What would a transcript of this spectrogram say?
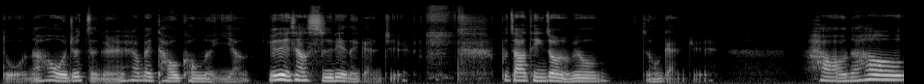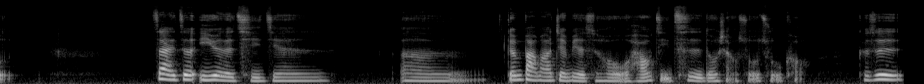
多。然后我就整个人像被掏空了一样，有点像失恋的感觉。不知道听众有没有这种感觉？好，然后。在这一月的期间，嗯，跟爸妈见面的时候，我好几次都想说出口，可是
